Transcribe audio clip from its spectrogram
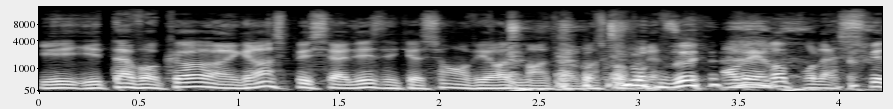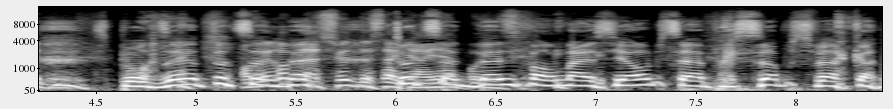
il, est, il est avocat, un grand spécialiste des questions environnementales. Dire- on verra pour la suite. C'est pour dire toute cette, verra pour belle, la suite de sa toute carrière cette belle formation, puis ça a pris ça pour se faire connaître.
